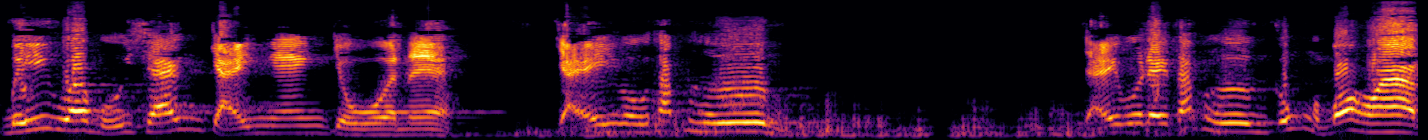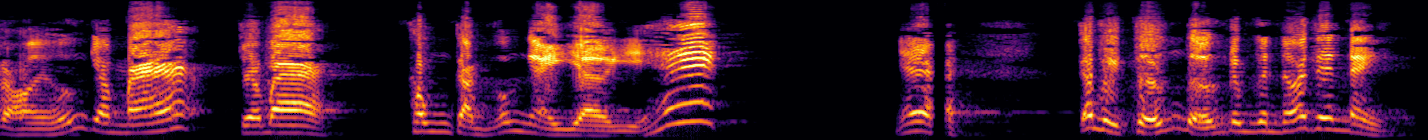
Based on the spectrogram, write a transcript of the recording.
bí quá buổi sáng chạy ngang chùa nè, chạy vô thắp hương. Chạy vô đây thắp hương, cúng một bó hoa rồi hồi hướng cho má, cho ba. Không cần có ngày giờ gì hết. Nha. Các vị tưởng tượng trong kinh nói thế này,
